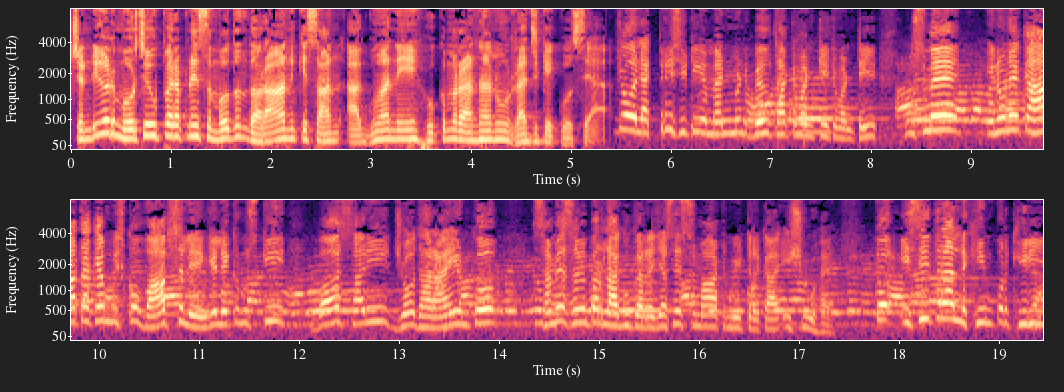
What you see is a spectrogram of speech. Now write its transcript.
ਚੰਡੀਗੜ੍ਹ ਮੋਰਚੇ ਉੱਪਰ ਆਪਣੇ ਸੰਬੋਧਨ ਦੌਰਾਨ ਕਿਸਾਨ ਆਗੂਆਂ ਨੇ ਹੁਕਮਰਾਨਾਂ ਨੂੰ ਰੱਜ के कोसिया जो इलेक्ट्रिसिटी अमेंडमेंट बिल था 2020 उसमें इन्होंने कहा था कि हम इसको वापस लेंगे लेकिन उसकी बहुत सारी जो धाराएं उनको समय समय पर लागू कर रहे जैसे स्मार्ट मीटर का इशू है तो इसी तरह लखीमपुर खीरी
